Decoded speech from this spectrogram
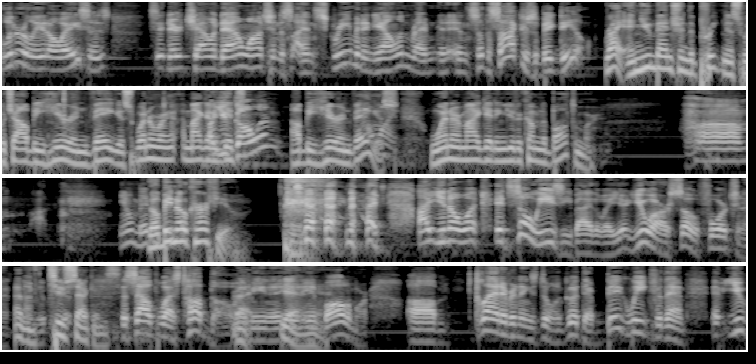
literally at Oasis, sitting there chowing down, watching this, and screaming and yelling, and, and so the soccer's a big deal. Right, and you mentioned the Preakness, which I'll be here in Vegas. When are, am I going to get you going? I'll be here in Vegas. when am I getting you to come to Baltimore? Um, you know, maybe There'll be no curfew. I, I, you know what? It's so easy, by the way. You, you are so fortunate. I have I mean, two the- seconds. The Southwest hub, though. I mean, Yeah, in, in. Baltimore. Um, glad everything's doing good there. Big week for them. You,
